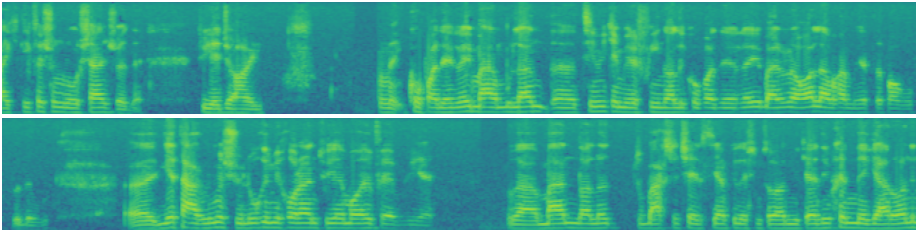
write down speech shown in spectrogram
تکلیفشون روشن شده توی جاهایی. کوپا دل ری معمولا تیمی که میره فینال کوپا دل ری برای رئال هم همین اتفاق افتاده بود. یه تقویم شلوغی می‌خورن توی ماه فوریه. و من حالا تو بخش چلسی هم که داشتیم صحبت می‌کردیم خیلی نگران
